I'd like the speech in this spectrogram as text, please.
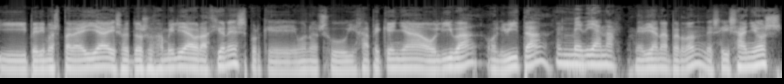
Y pedimos para ella y sobre todo su familia oraciones porque, bueno, su hija pequeña, Oliva, Olivita, Mediana. mediana, perdón, de seis años.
